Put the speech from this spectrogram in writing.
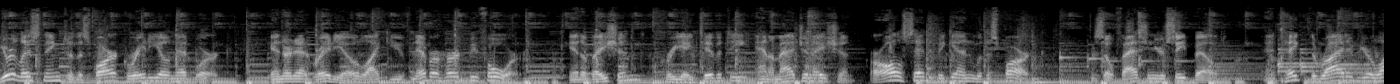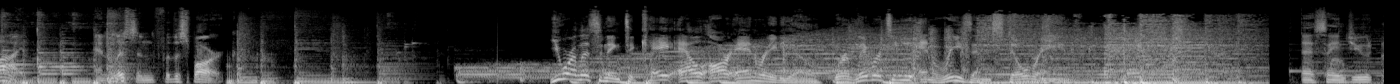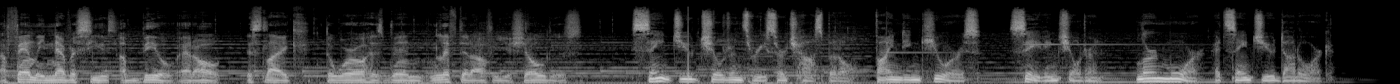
You're listening to the Spark Radio Network, internet radio like you've never heard before. Innovation, creativity, and imagination are all said to begin with a spark. So fasten your seatbelt and take the ride of your life and listen for the spark. You are listening to KLRN Radio, where liberty and reason still reign. At St. Jude, a family never sees a bill at all. It's like the world has been lifted off of your shoulders. St. Jude Children's Research Hospital, finding cures, saving children. Learn more at stjude.org.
